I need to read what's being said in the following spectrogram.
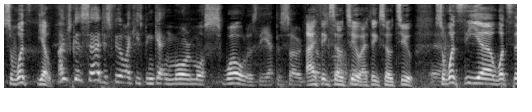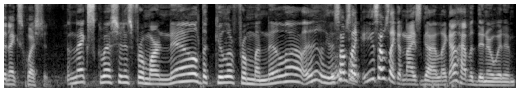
So what's yo? I was going to say, I just feel like he's been getting more and more swole as the episode. I think so along. too. I think so too. So what's the uh, what's the next question? The next question is from Arnell, the killer from Manila. Ew, he sounds like he sounds like a nice guy. Like I'll have a dinner with him.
